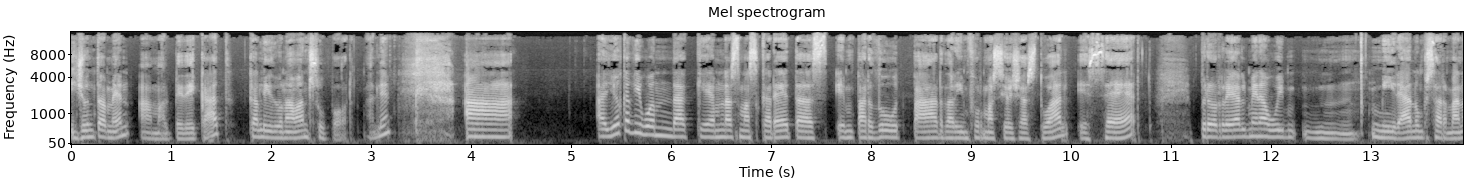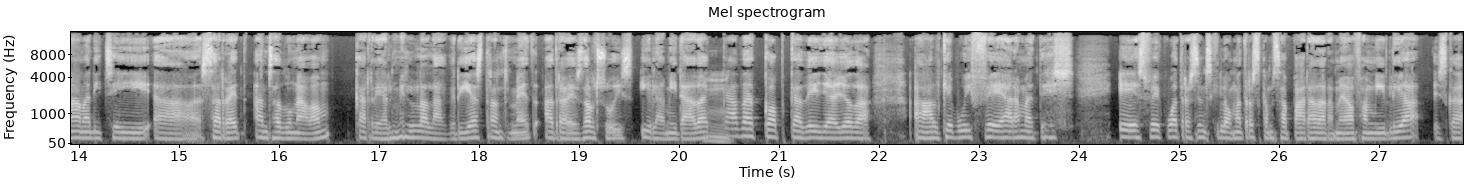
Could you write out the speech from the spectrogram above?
i juntament amb el PDeCAT, que li donaven suport. Vale? Uh, allò que diuen de que amb les mascaretes hem perdut part de la informació gestual és cert, però realment avui mm, mirant, observant a Meritxell eh, Serret ens adonàvem que realment l'alegria es transmet a través dels ulls i la mirada. Mm. Cada cop que deia allò de eh, el que vull fer ara mateix és fer 400 quilòmetres que em separa de la meva família, és que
